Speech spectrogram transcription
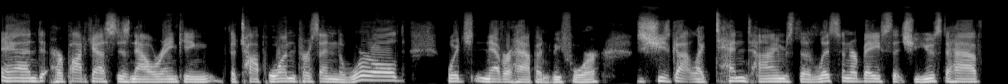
And her podcast is now ranking the top 1% in the world, which never happened before. She's got like 10 times the listener base that she used to have,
